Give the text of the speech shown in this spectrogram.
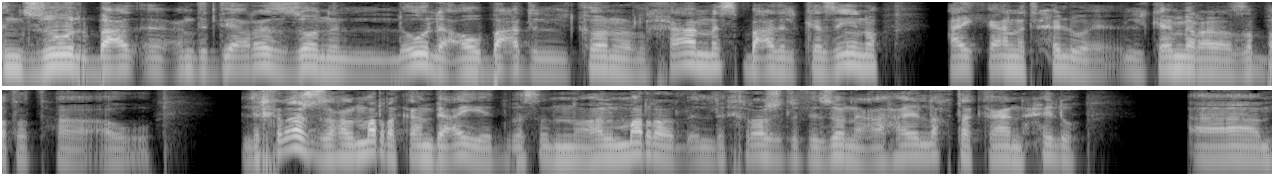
نزول بعد عند ال DRS zone الأولى أو بعد ال corner الخامس بعد الكازينو هاي كانت حلوة الكاميرا زبطتها أو الإخراج هالمرة كان بعيد بس إنه هالمرة الإخراج التلفزيوني على هاي اللقطة كان حلو. آه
